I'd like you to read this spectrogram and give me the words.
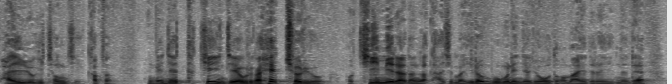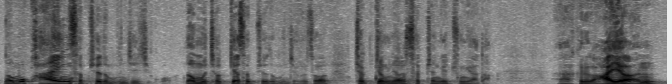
발육이 정지, 갑상. 그러니까 이제 특히 이제 우리가 해초류, 뭐 김이라든가 다시마 이런 부분에 이제 요오드가 많이 들어 있는데 너무 과잉 섭취해도 문제지고 너무 적게 섭취해도 문제. 그래서 적정량을 섭취하는 게 중요하다. 아, 그리고 아연.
